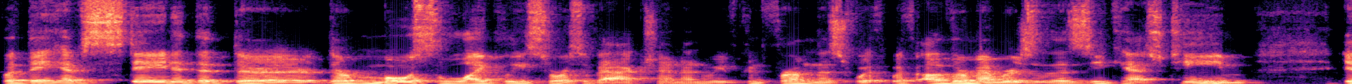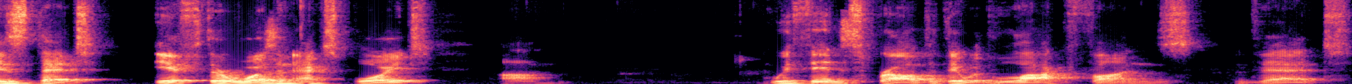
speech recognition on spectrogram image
but they have stated that their their most likely source of action, and we've confirmed this with with other members of the Zcash team, is that if there was an exploit um, within Sprout, that they would lock funds that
